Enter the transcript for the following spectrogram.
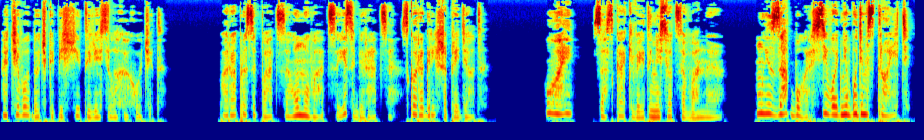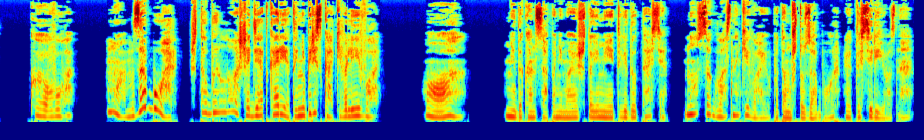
отчего дочка пищит и весело хохочет. «Пора просыпаться, умываться и собираться. Скоро Гриша придет». «Ой!» — соскакивает и несется в ванную. Мы забор сегодня будем строить. Кого? Мам, забор, чтобы лошади от кареты не перескакивали его. А, не до конца понимаю, что имеет в виду Тася, но согласно киваю, потому что забор — это серьезно.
